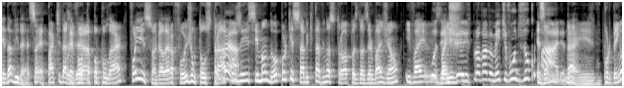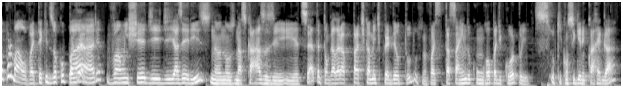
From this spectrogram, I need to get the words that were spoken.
pé da vida. Essa é parte da pois revolta é. popular. Foi isso, a galera foi, juntou os trapos é. e se mandou porque sabe que tá vindo as tropas do Azerbaijão e vai... Pois vai... Eles, eles, provavelmente vão desocupar Exam... a área. Né? por bem ou por mal, vai ter que desocupar é. a área, vão encher de, de azeris no, nos, nas casas e, e, etc. Então a galera praticamente perdeu tudo, vai estar tá saindo com roupa de corpo e o que conseguirem carregar.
